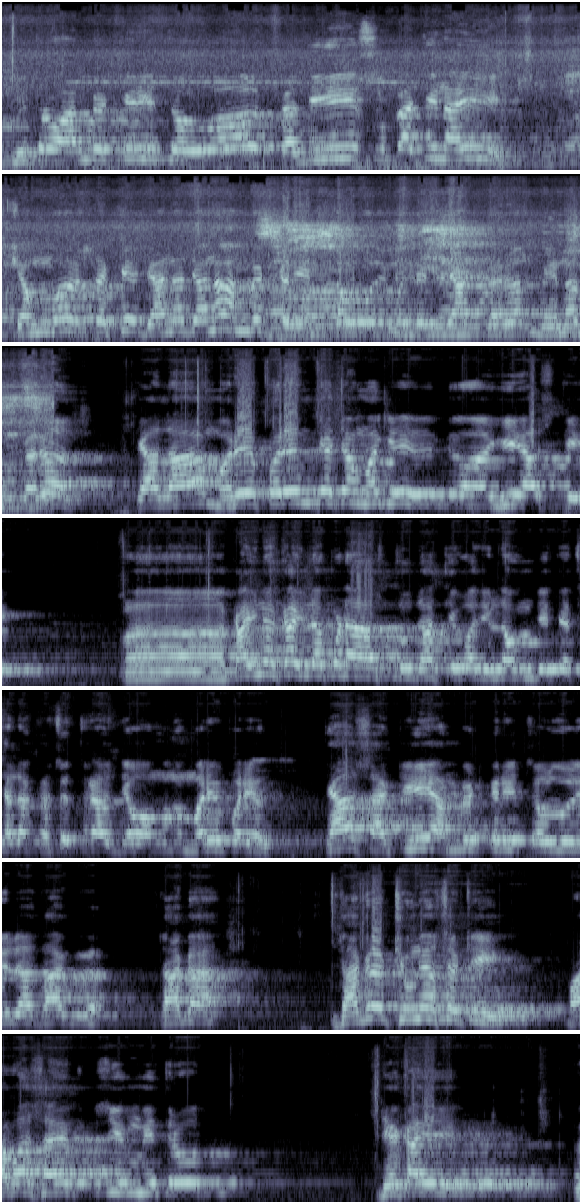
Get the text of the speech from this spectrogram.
मित्र आंबेडकरी चळवळ कधी सुखाची नाही. शंभर टक्के ज्यानं ज्यानं आंबेडकरी चळवळीमध्ये त्याग करल मेहनत करल त्याला मरेपर्यंत त्याच्यामागे ही असते. काही ना काही लपडा असतो जातीवादी लावून देते त्याला कसं त्रास द्यावा म्हणून मरेपर्यंत. त्यासाठी आंबेडकरी चळवळीला जाग जागा जागृत ठेवण्यासाठी बाबासाहेबची मित्र जे काही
